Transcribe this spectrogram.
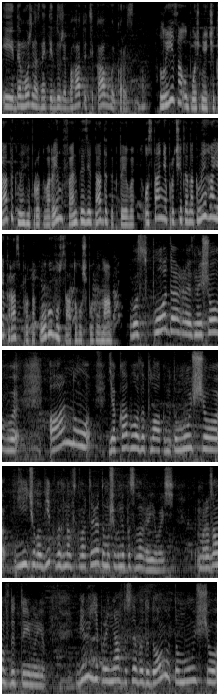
і де можна знайти дуже багато цікавого і корисного. Луїза обожнює читати книги про тварин, фентезі та детективи. Остання прочитана книга якраз про такого вусатого шпигуна. Господар знайшов Анну, яка була заплакана, тому що її чоловік вигнав з квартири, тому що вони посварились разом з дитиною. Він її прийняв до себе додому, тому що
